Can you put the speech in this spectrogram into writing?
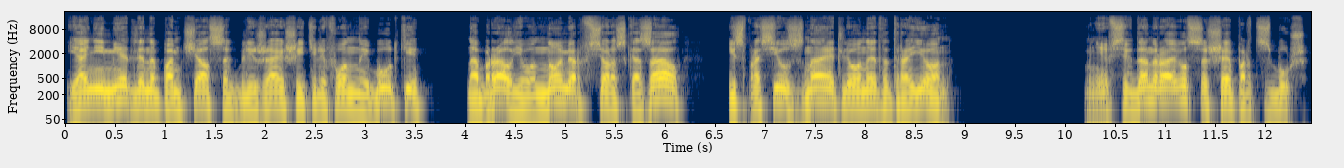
я немедленно помчался к ближайшей телефонной будке, набрал его номер, все рассказал и спросил, знает ли он этот район. «Мне всегда нравился Шепардсбуш»,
